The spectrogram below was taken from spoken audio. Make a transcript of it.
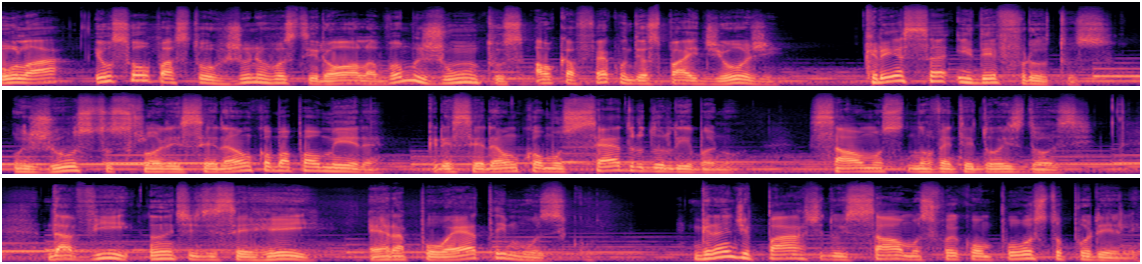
Olá, eu sou o pastor Júnior Rostirola. Vamos juntos ao Café com Deus Pai de hoje? Cresça e dê frutos. Os justos florescerão como a palmeira, crescerão como o cedro do Líbano. Salmos 92, 12. Davi, antes de ser rei, era poeta e músico. Grande parte dos salmos foi composto por ele.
